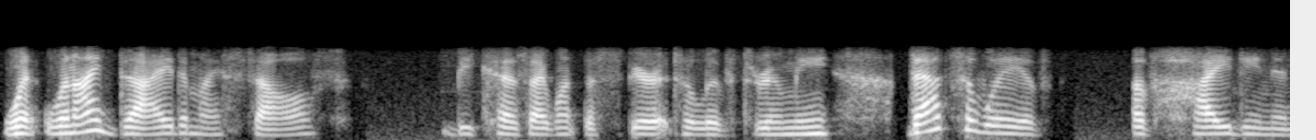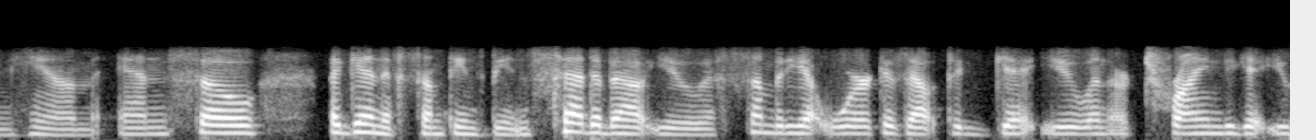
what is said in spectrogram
When when I die to myself because I want the Spirit to live through me, that's a way of of hiding in him. And so, again, if something's being said about you, if somebody at work is out to get you and they're trying to get you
